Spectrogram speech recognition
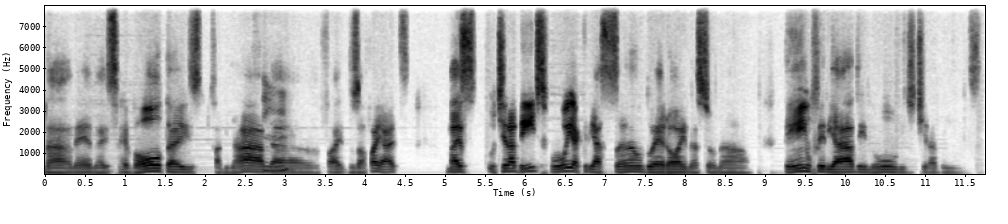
na, né, nas revoltas, Sabinada, uhum. dos alfaiates, mas o Tiradentes foi a criação do herói nacional. Tem um feriado em nome de Tiradentes.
